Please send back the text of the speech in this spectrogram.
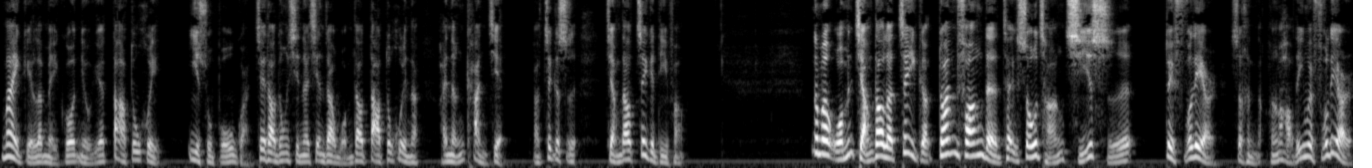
卖给了美国纽约大都会艺术博物馆。这套东西呢，现在我们到大都会呢还能看见啊。这个是讲到这个地方。那么我们讲到了这个端方的这个收藏，其实。对弗里尔是很很好的，因为弗里尔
